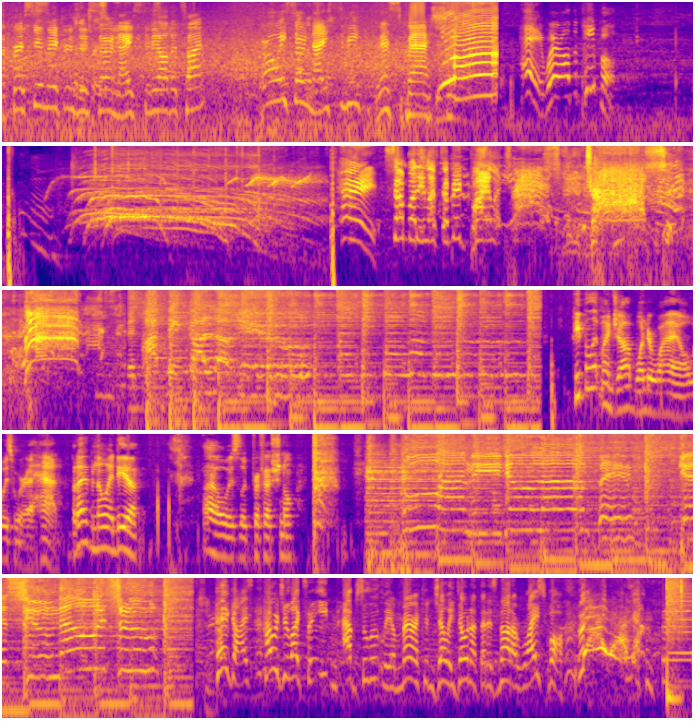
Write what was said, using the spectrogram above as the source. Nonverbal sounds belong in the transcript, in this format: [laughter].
My fursuit makers are so nice to me all the time. They're always so nice to me. They're special. [laughs] Hey, where are all the people? Hey, somebody left a big pile of trash! Trash! Ah! People at my job wonder why I always wear a hat, but I have no idea. I always look professional. Hey guys, how would you like to eat an absolutely American jelly donut that is not a rice ball? [laughs]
